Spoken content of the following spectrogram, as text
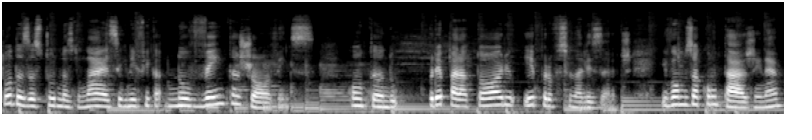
Todas as turmas do NAIA significa 90 jovens, contando preparatório e profissionalizante. E vamos à contagem, né?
